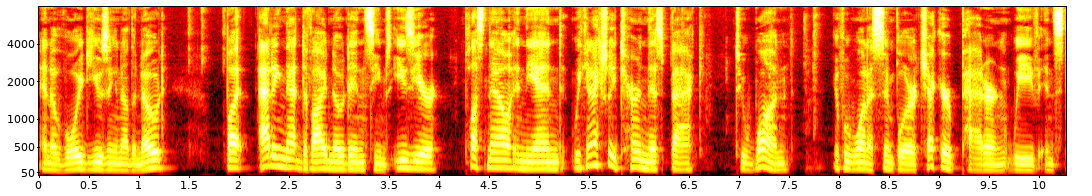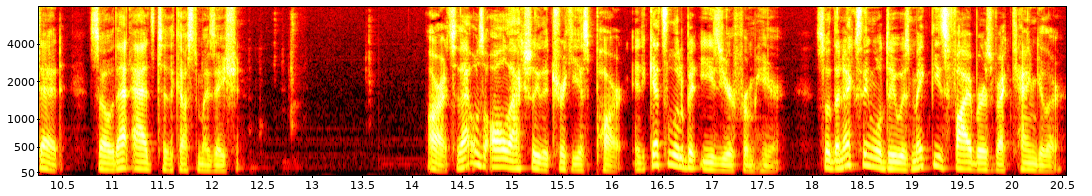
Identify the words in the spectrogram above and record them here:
and avoid using another node, but adding that divide node in seems easier, plus now in the end we can actually turn this back to 1 if we want a simpler checker pattern weave instead, so that adds to the customization. Alright, so that was all actually the trickiest part. It gets a little bit easier from here. So the next thing we'll do is make these fibers rectangular.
